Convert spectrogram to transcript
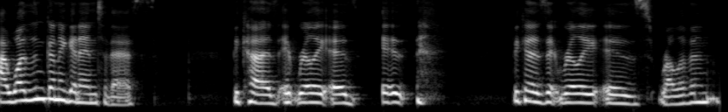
I wasn't gonna get into this because it really is it because it really is relevant.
